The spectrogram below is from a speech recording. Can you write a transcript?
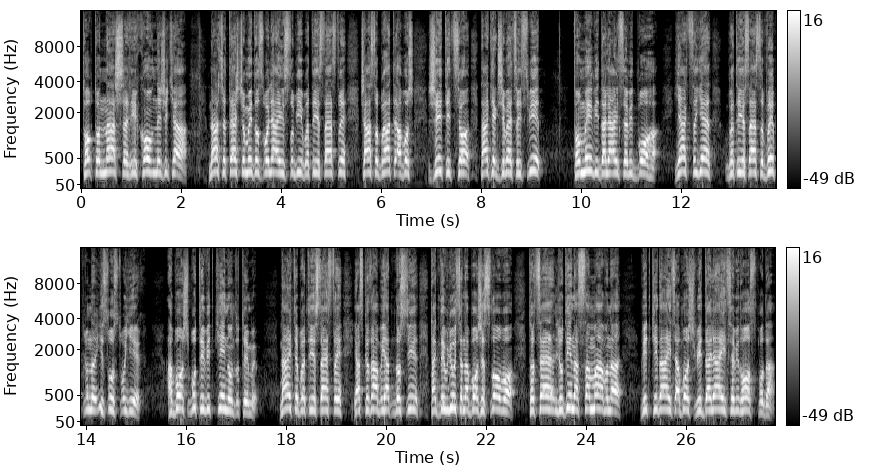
тобто наше гріховне життя, наше те, що ми дозволяємо собі, брати і сестри, часто брати або ж жити цьо, так, як живе цей світ, то ми віддаляємося від Бога. Як це є, брати і сестри, виплюне Ісус твоїх, або ж бути відкинутими. Знаєте, брати і сестри, я сказав я досі так дивлюся на Боже Слово, то це людина сама вона відкидається або ж віддаляється від Господа.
